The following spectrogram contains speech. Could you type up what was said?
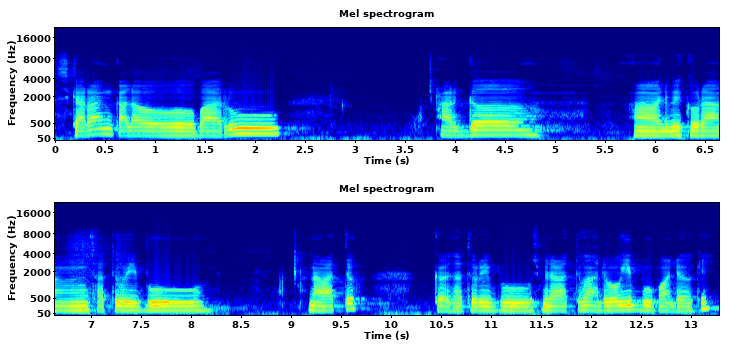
Sekarang kalau baru harga uh, lebih kurang 1600 ke 1900 lah. 2000 pun ada okey.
